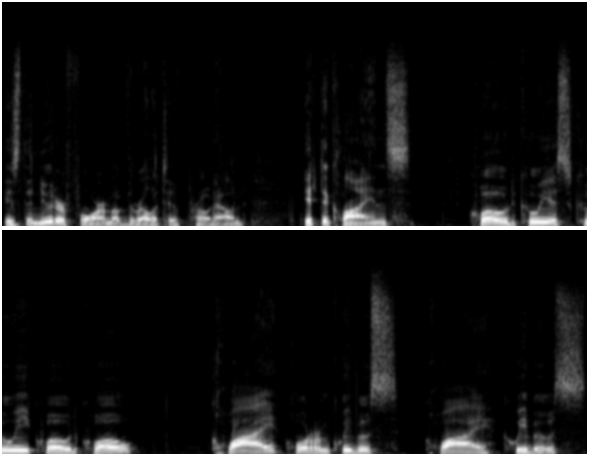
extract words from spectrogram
is the neuter form of the relative pronoun. It declines quod, cuius, cui, quod, quo, quae, quorum quibus, quae, quibus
